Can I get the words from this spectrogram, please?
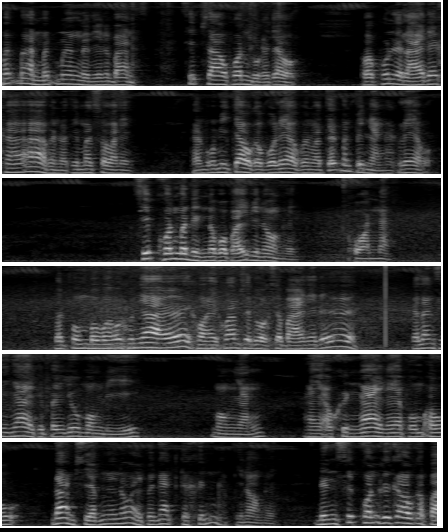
มัดบ้านมัดเมืองน่ะนี่ในบ้านสิบสาวคนบุกเจ้า ขอบคุณหลายๆเด้อค่ะเพิ่นว่าที่มาซอยกันบ่มีเจ้ากับโบแล้วเพิ่นว่าจักมันเป็นหยังหักแล้ว สิบคนมาดึงเราบ่ไปพี่น้องเลยขอนน่ะบัดผมบอกว่าคุณย่าเอ้ยขอให้ความสะดวกสบายหน่อยเด้อกำลังสิง่ายขึ้นไปอยู่หมองดีหมองหยังให้เอาขึ้นง่ายแน่ผมเอาด้ามเสียบน้อยๆไปงัดก็ขึ้นครับพี่น้องเลยดึงสิบคนคือเก่าก็ไป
